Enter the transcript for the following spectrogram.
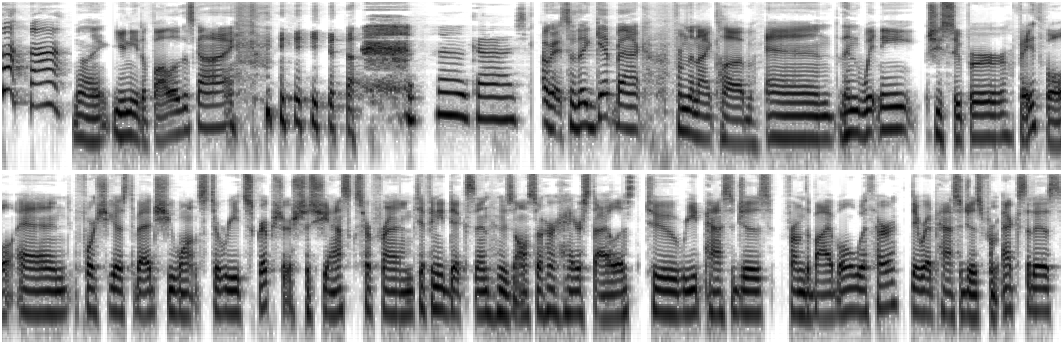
like, you need to follow this guy. yeah. Oh gosh. Okay, so they get back from the nightclub, and then Whitney, she's super faithful. And before she goes to bed, she wants to read scripture. So she asks her friend Tiffany Dixon, who's also her hairstylist, to read passages from the Bible with her. They read passages from Exodus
